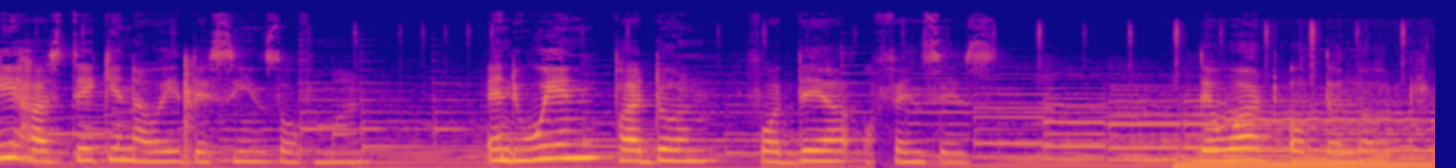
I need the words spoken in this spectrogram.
he has taken away the sins of man, and win pardon for their offenses. The word of the Lord.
